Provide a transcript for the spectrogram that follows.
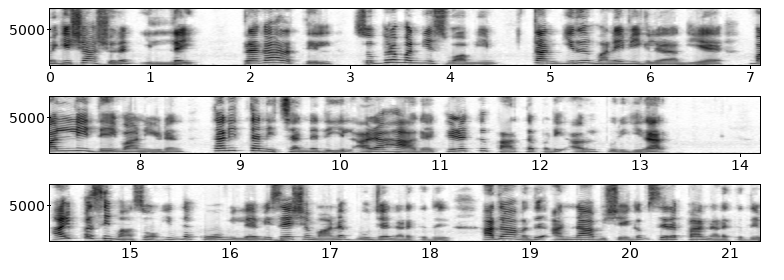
மிகிஷாசுரன் இல்லை. பிரகாரத்தில் சுப்பிரமணிய சுவாமி தன் இரு மனைவிகளாகிய வள்ளி தெய்வானியுடன் தனித்தனி சன்னதியில் அழகாக கிழக்கு பார்த்தபடி அருள் புரிகிறார். ஐப்பசி மாதம் இந்த கோவிலில் விசேஷமான பூஜை நடக்குது. அதாவது அன்னாபிஷேகம் சிறப்பாக நடக்குது.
